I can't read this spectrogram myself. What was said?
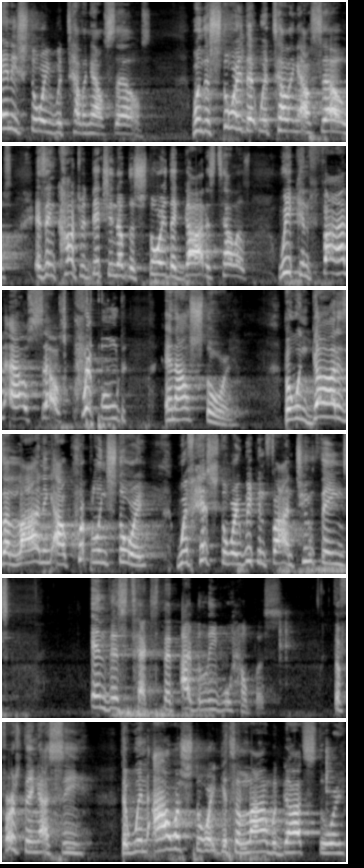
any story we're telling ourselves. When the story that we're telling ourselves is in contradiction of the story that God is telling us, we can find ourselves crippled in our story. But when God is aligning our crippling story with His story, we can find two things in this text that I believe will help us. The first thing I see that when our story gets aligned with God's story,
